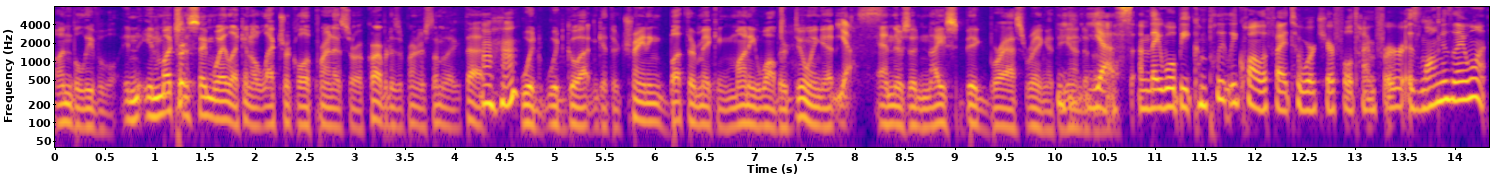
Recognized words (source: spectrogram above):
Unbelievable. In in much the same way like an electrical apprentice or a carpenter's apprentice, something like that, Mm-hmm. would would go out and get their training, but they're making money while they're doing it. Yes. And there's a nice big brass ring at the end of it. Yes, and they will be completely qualified to work here full time for as long as they want.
